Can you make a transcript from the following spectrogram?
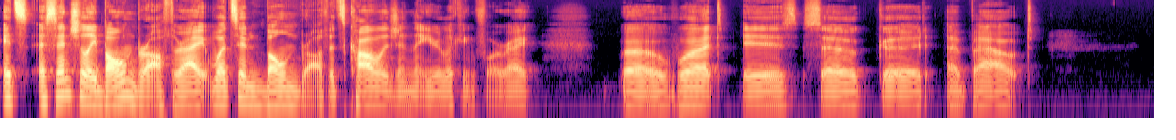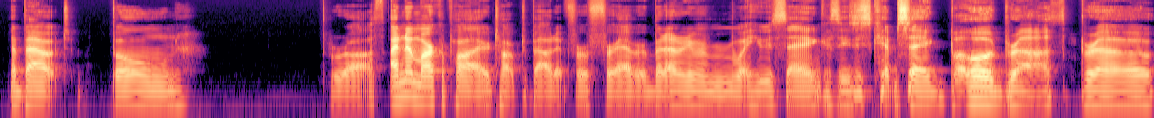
it's essentially bone broth, right? What's in bone broth? It's collagen that you're looking for, right? Uh, what is so good about about bone broth. I know Markiplier talked about it for forever, but I don't even remember what he was saying because he just kept saying bone broth, bro.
